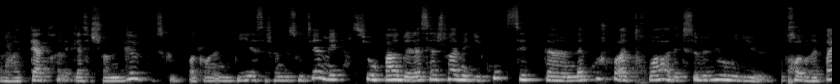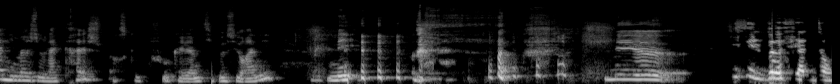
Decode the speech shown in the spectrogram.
Alors à quatre avec la sage-femme 2, parce que faut pas quand même oublier la sage-femme de soutien, mais si on parle de la sage-femme et du couple, c'est un accouchement à trois avec ce bébé au milieu. Je ne prendrai pas l'image de la crèche, parce que je trouve qu'elle est un petit peu surannée. Mais... mais... Euh... Qui fait le bœuf là-dedans?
